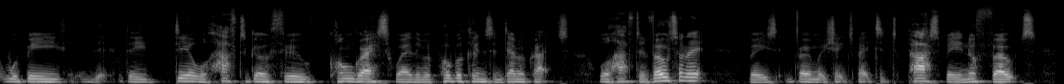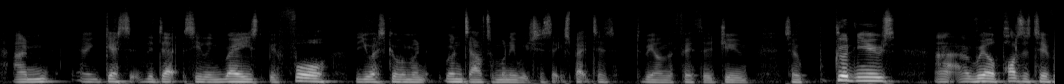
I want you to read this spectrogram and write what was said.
would be the, the deal will have to go through Congress where the Republicans and Democrats will have to vote on it, but it's very much expected to pass, be enough votes, and and get the debt ceiling raised before the US government runs out of money, which is expected to be on the 5th of June. So, good news, uh, a real positive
